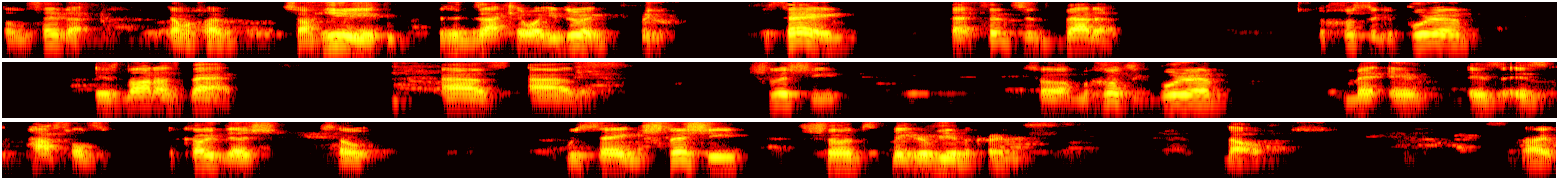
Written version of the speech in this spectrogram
Doesn't say that. So he is exactly what you're doing. He's saying that since it's better, the Chusik Purim is not as bad as as Shlishi. So Mechusik Purim is is Paschal's Kodesh. So we're saying Shlishi should make Revi'im Kodesh. No, right?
